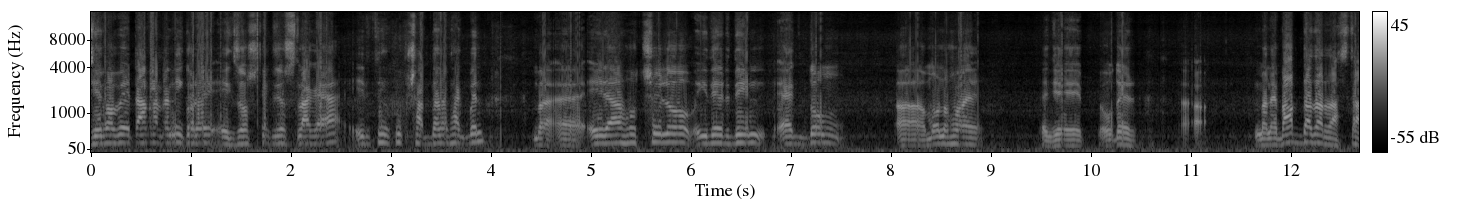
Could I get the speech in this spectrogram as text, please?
যেভাবে টানাটানি করে এক্সস্ট এক্সস্ট লাগায়, এর থেকে খুব সাবধানে থাকবেন। এরা হচ্ছিল ঈদের দিন একদম মনে হয় যে ওদের মানে বাপ দাদার রাস্তা,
